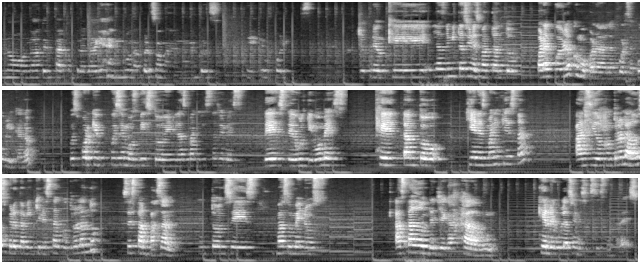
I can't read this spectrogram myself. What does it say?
no, no, atentar contra la vida de ninguna persona en momentos eh, eufóricos. Yo creo que las limitaciones van tanto para el pueblo como para la fuerza pública, ¿no? Pues porque pues hemos visto en las manifestaciones de este último mes que tanto quienes manifiestan han sido controlados, pero también quienes están controlando se están pasando. Entonces, más o menos, ¿hasta dónde llega cada uno? ¿Qué regulaciones existen para eso?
